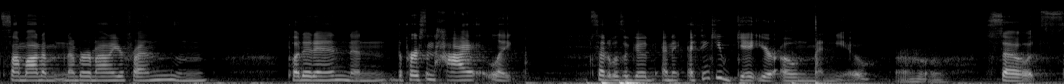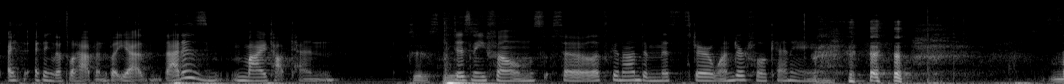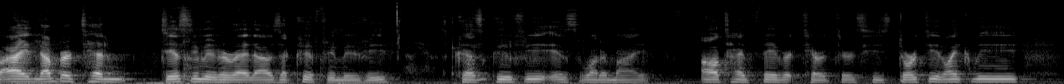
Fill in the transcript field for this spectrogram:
some odd number amount of your friends and put it in. And the person high like said it was a good. And I think you get your own menu. Oh, So it's I, th- I think that's what happened. But yeah, that is my top ten Disney. Disney films. So let's get on to Mr. Wonderful Kenny. My number ten Disney movie right now is a Goofy movie Oh yeah, because Goofy is one of my all-time favorite characters. He's dorky like me.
